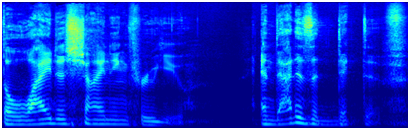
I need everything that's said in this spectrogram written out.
The light is shining through you. And that is addictive.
